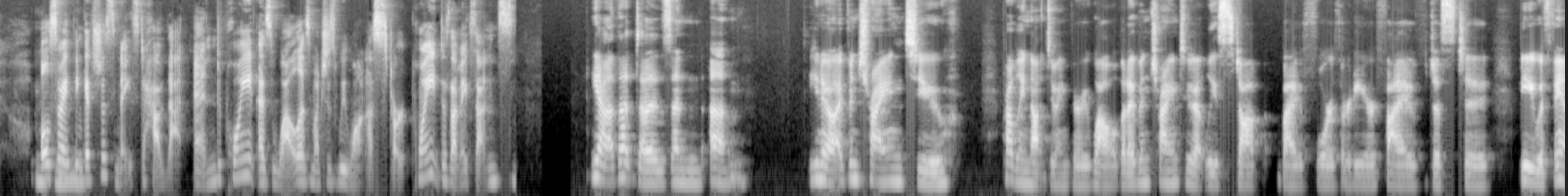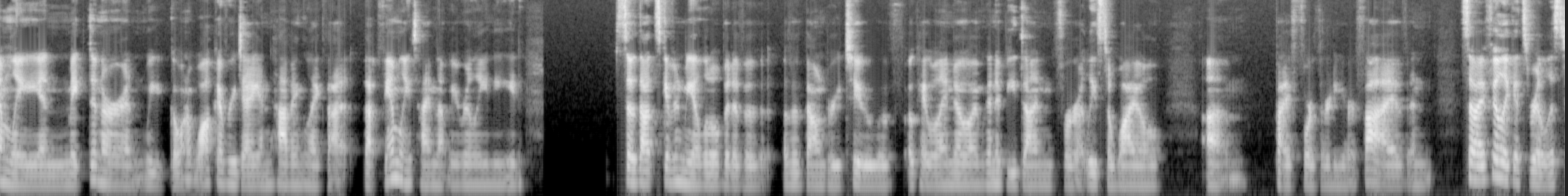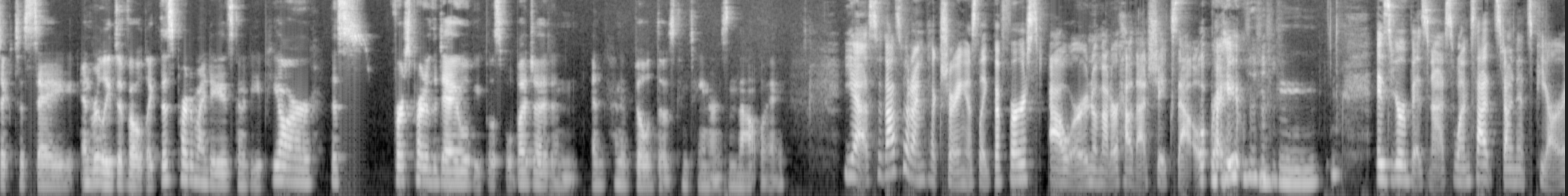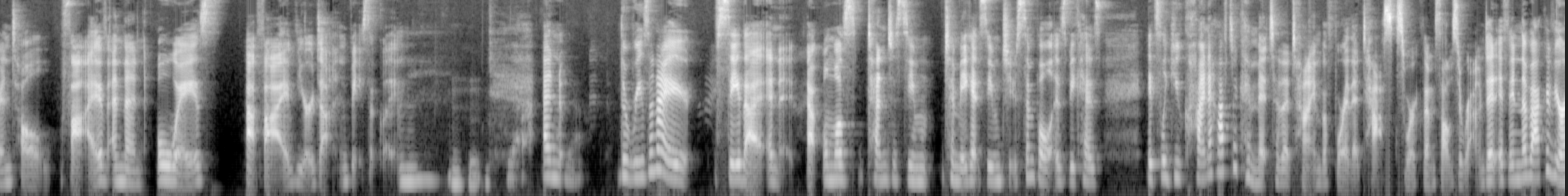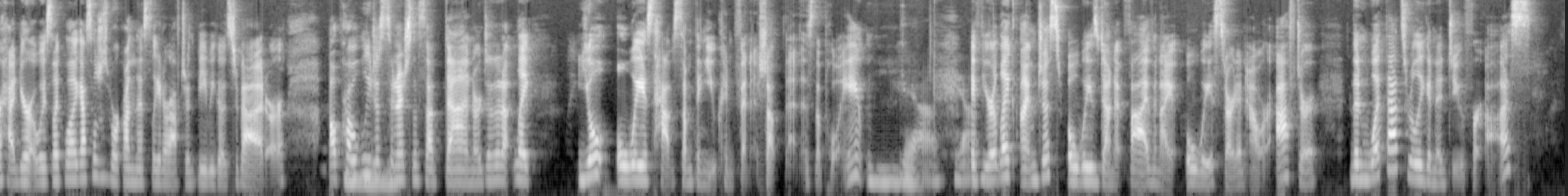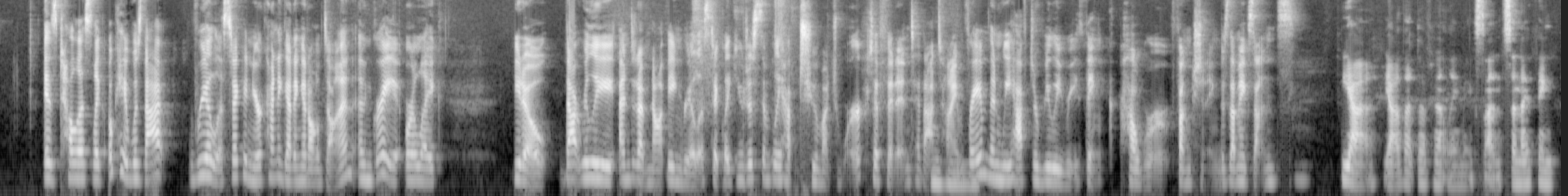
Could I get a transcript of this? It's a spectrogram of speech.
also, I Mhm. think it's just nice to have that end point as well as much as we want a start point. Does that make sense? Yeah, that does. And um you know, I've been trying to probably not doing very well, but I've been trying to at least stop by 4:30 or 5 just to be with family and make dinner and we go on a walk every day and having like that that family time that we really need. So that's given me a little bit of a of a boundary too of okay, well I know I'm going to be done for at least a while um by 4:30 or 5 and so I feel like it's realistic to say and really devote like this part of my day is going to be PR. This first part of the day will be blissful budget and and kind of build those containers in that way. Yeah, so that's what I'm picturing is like the first hour, no matter how that shakes out, right? Mm-hmm. is your business. Once that's done, it's PR until five. And then always at five, you're done, basically. Mm-hmm. Yeah. And yeah. the reason I say that and almost tend to seem to make it seem too simple is because it's like you kind of have to commit to the time before the tasks work themselves around it. If in the back of your head you're always like, well, I guess I'll just work on this later after the baby goes to bed, or I'll probably mm-hmm. just finish this up then, or da da da. Like, you'll always have something you can finish up then, is the point. Yeah. Yeah. If you're like, I'm just always done at five and I always start an hour after, then what that's really going to do for us is tell us like, okay, was that realistic and you're kind of getting it all done and great or like you know that really ended up not being realistic. Like you just simply have too much work to fit into that mm-hmm. time frame then we have to really rethink how we're functioning. Does that make sense? Yeah yeah that definitely makes sense. And i think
